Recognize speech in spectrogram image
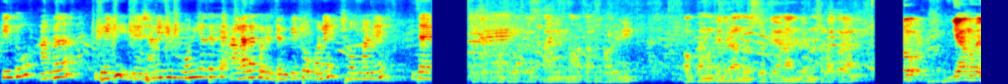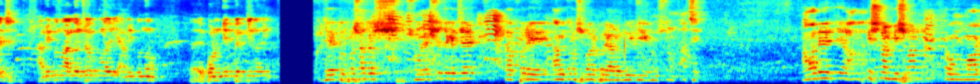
কিন্তু আমরা দেখি যে স্বামীজি মহিলাদেরকে আলাদা করেছেন কিন্তু অনেক সম্মানে জ্ঞান হয়েছে আমি কোনো আলোচক নই আমি কোনো পণ্ডিত ব্যক্তি নই। যেহেতু প্রসাদের সময় এসে গেছে তারপরে আলোচনা সভার পরে আরও দুইটি অনুষ্ঠান আছে। আমাদের যে রামকৃষ্ণ মিশন এবং মঠ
